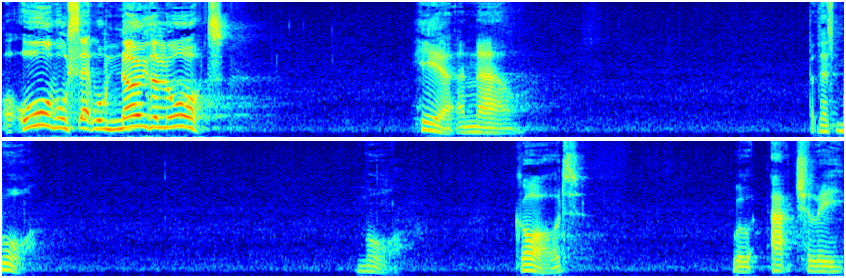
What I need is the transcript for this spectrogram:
All will, say, will know the Lord here and now. But there's more. More. God will actually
